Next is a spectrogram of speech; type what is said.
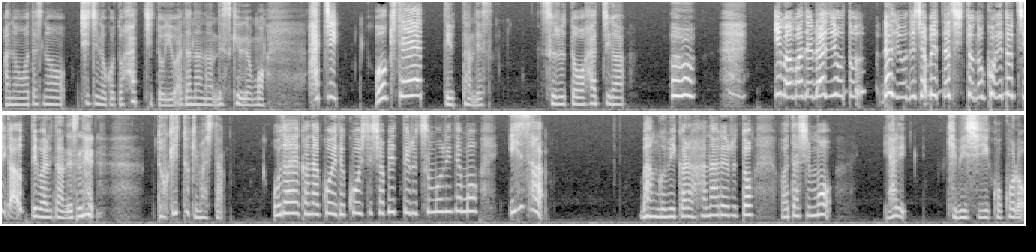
あの、私の父のこと、ハッチというあだ名なんですけれども、ハッチ起きてって言ったんです。すると、ハッチが、ああ今までラジオと、ラジオで喋った人の声と違うって言われたんですね。ドキッときました。穏やかな声でこうして喋ってるつもりでも、いざ番組から離れると私もやはり厳しい心、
